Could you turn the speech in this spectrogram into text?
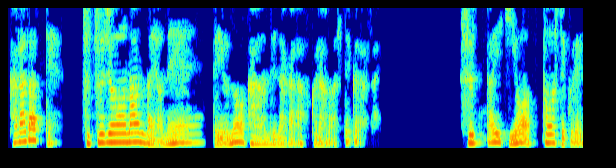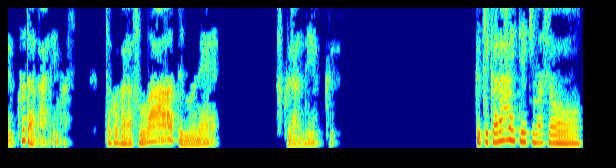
体って筒状なんだよねっていうのを感じながら膨らましてください。吸った息を通してくれる管があります。そこからふわーって胸、膨らんでいく。口から吐いていきましょう。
